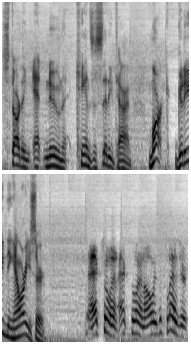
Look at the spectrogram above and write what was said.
starting at noon Kansas City time. Mark, good evening. How are you, sir? Excellent, excellent. Always a pleasure.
